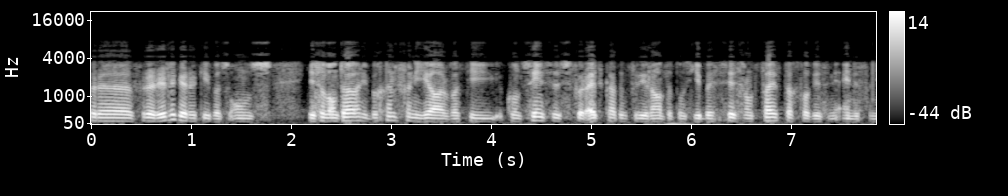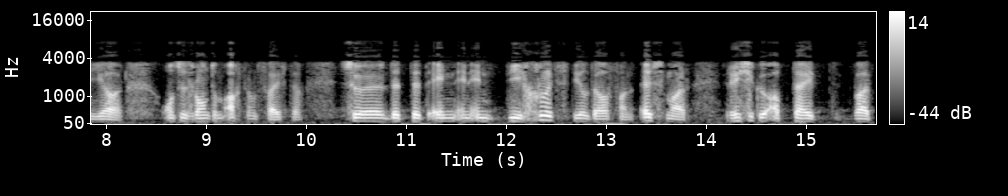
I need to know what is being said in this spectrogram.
vir 'n uh, vir 'n redelike rukkie was ons jy sal onthou aan die begin van die jaar was die konsensus vir uitskatting vir die rand dat ons hier by R650 sal wees aan die einde van die jaar. Ons is rondom R850. So dit dit en en en die grootste deel daarvan is maar risiko-aptyd wat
